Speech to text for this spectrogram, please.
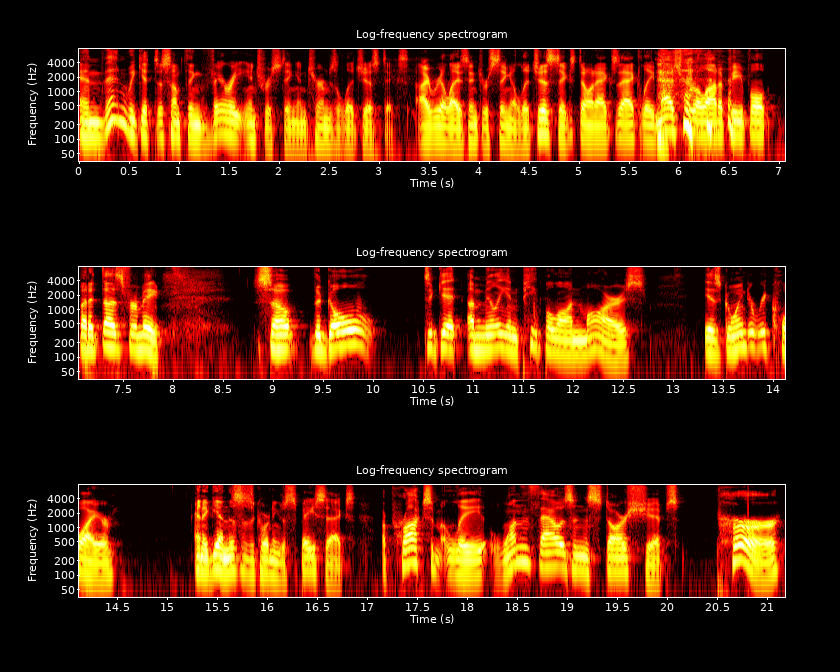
And then we get to something very interesting in terms of logistics. I realize interesting and logistics don't exactly mesh for a lot of people, but it does for me. So the goal to get a million people on Mars is going to require, and again, this is according to SpaceX, approximately 1,000 starships per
